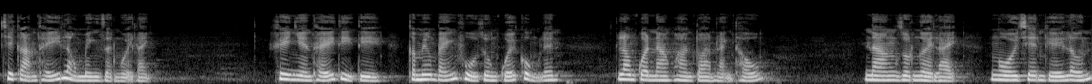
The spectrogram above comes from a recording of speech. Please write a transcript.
Chỉ cảm thấy lòng mình dần nguội lạnh Khi nhìn thấy tỷ tỷ Cầm miếng bánh phủ dung cuối cùng lên Lòng quần nàng hoàn toàn lạnh thấu Nàng rụt người lại, Ngồi trên ghế lớn.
